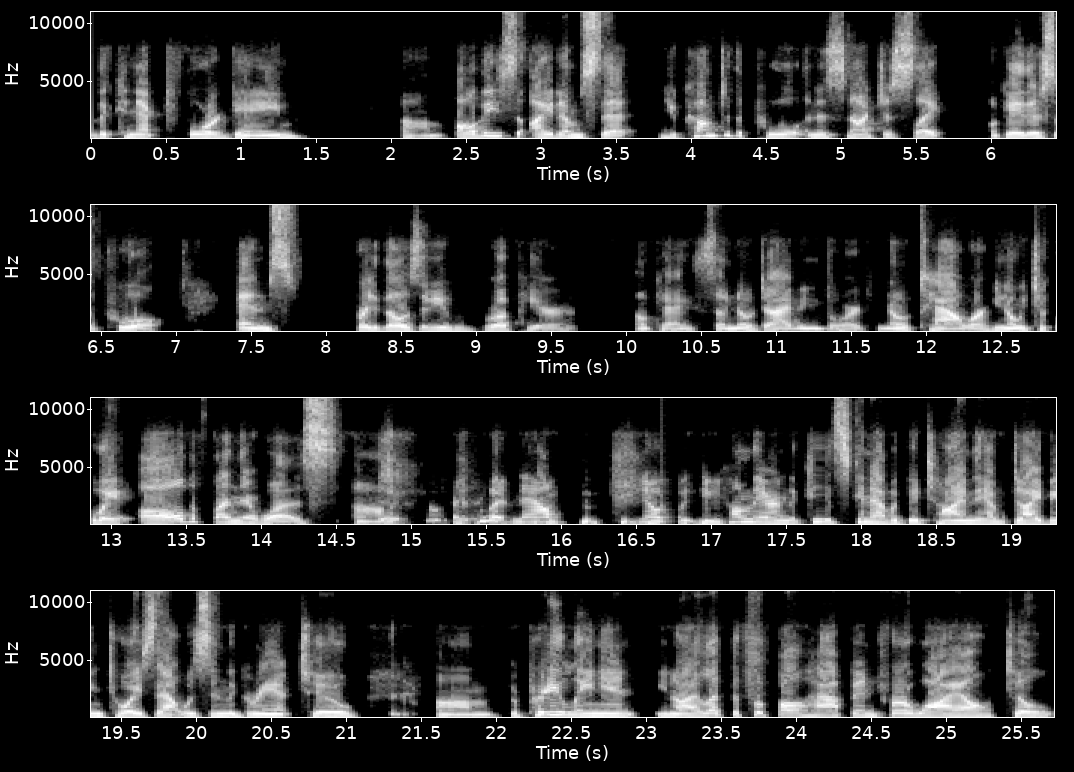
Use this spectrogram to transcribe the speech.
the Connect Four game, um, all these items that you come to the pool and it's not just like, okay, there's a pool. And for those of you who grew up here, okay, so no diving board, no tower, you know, we took away all the fun there was. Um, but now, you know, you come there and the kids can have a good time. They have diving toys. That was in the grant too. Um, we're pretty lenient. You know, I let the football happen for a while till,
